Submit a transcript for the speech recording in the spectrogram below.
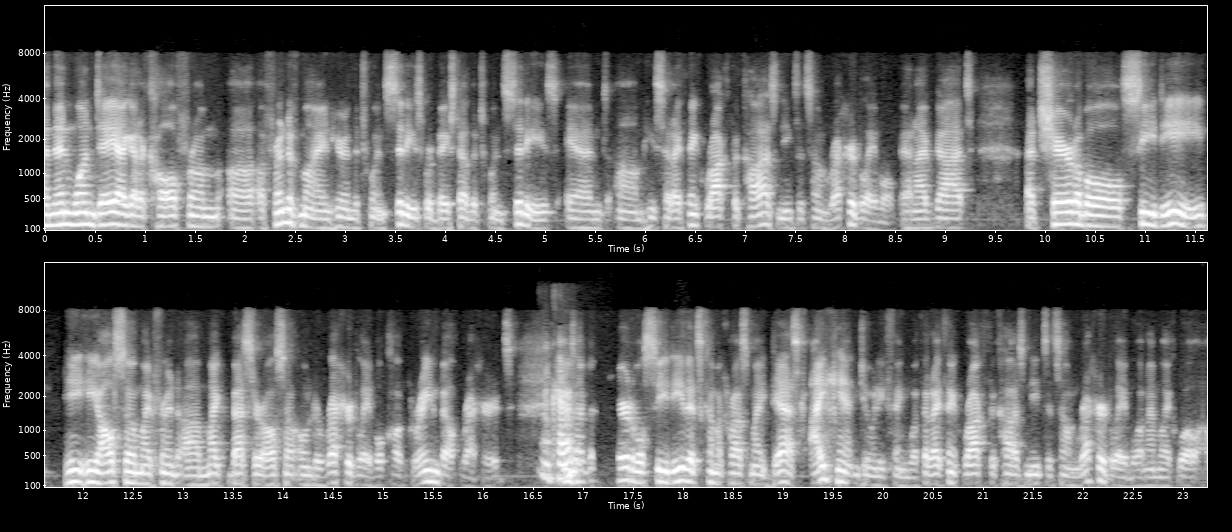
And then one day I got a call from uh, a friend of mine here in the Twin Cities. We're based out of the Twin Cities. And um, he said, I think Rock the Cause needs its own record label. And I've got a charitable CD. He, he also, my friend uh, Mike Besser, also owned a record label called Grainbelt Records. Okay. I've got a charitable CD that's come across my desk. I can't do anything with it. I think Rock the Cause needs its own record label. And I'm like, well,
